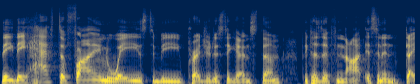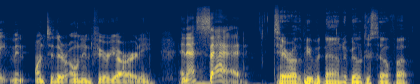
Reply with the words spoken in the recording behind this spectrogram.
they they have to find ways to be prejudiced against them because if not it's an indictment onto their own inferiority. And that's sad. Tear other people down to build yourself up.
